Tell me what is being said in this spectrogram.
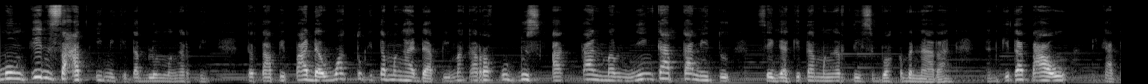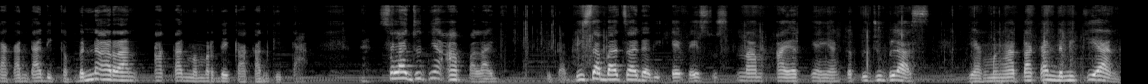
Mungkin saat ini kita belum mengerti, tetapi pada waktu kita menghadapi, maka Roh Kudus akan menyingkapkan itu sehingga kita mengerti sebuah kebenaran dan kita tahu dikatakan tadi kebenaran akan memerdekakan kita. Nah, selanjutnya apa lagi? Kita bisa baca dari Efesus 6 ayatnya yang ke-17 yang mengatakan demikian.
